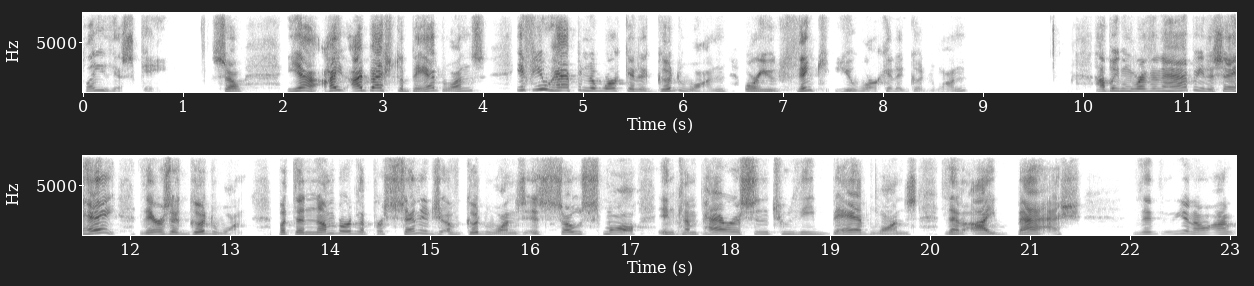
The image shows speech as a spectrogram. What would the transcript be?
play this game. So, yeah, I, I bash the bad ones. If you happen to work at a good one, or you think you work at a good one, I'll be more than happy to say, hey, there's a good one. But the number, the percentage of good ones is so small in comparison to the bad ones that I bash that you know I'm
